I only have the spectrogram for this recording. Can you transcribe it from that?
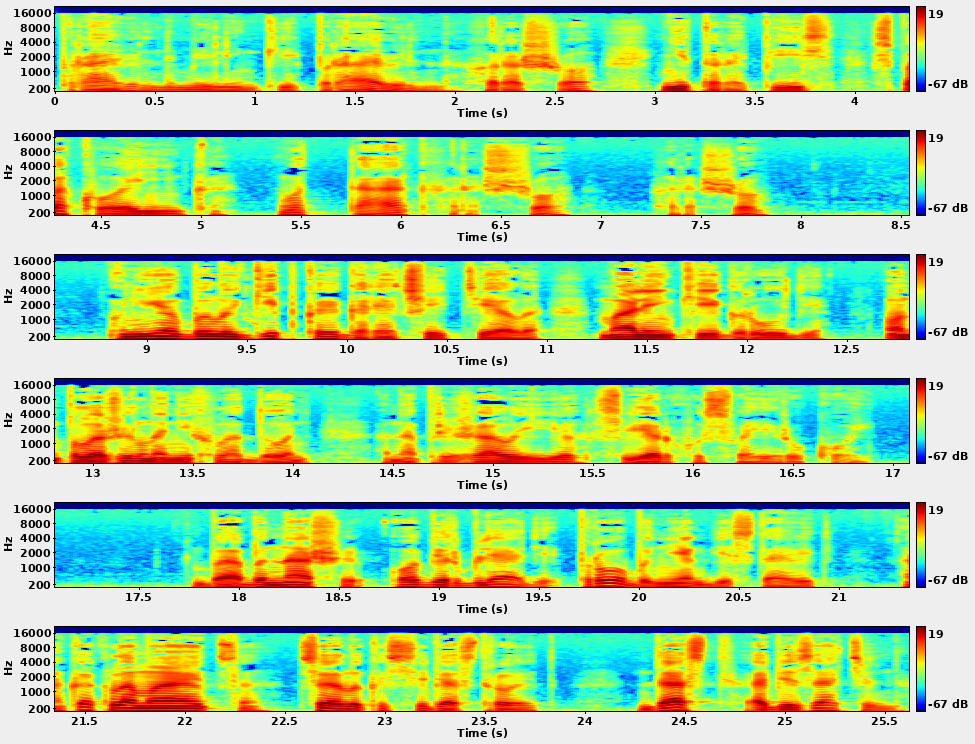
Правильно, миленький, правильно, хорошо. Не торопись, спокойненько. Вот так, хорошо, хорошо. У нее было гибкое горячее тело, маленькие груди. Он положил на них ладонь. Она прижала ее сверху своей рукой. Бабы наши обербляди, пробы негде ставить. А как ломаются, целок из себя строят. Даст обязательно,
